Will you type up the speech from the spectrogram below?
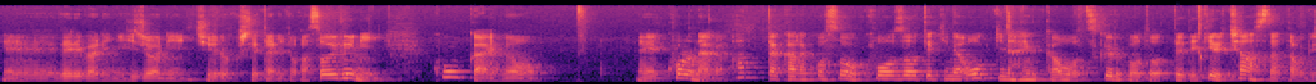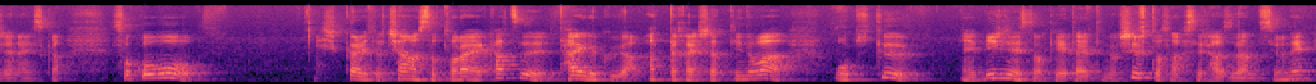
えーデリバリーに非常に注力してたりとかそういうふうに今回のえコロナがあったからこそ構造的な大きな変化を作ることってできるチャンスだったわけじゃないですか。そこをしっかりとチャンスと捉えかつ体力があった会社っていうのは大きくビジネスの形態っていうのをシフトさせてるはずなんですよね。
